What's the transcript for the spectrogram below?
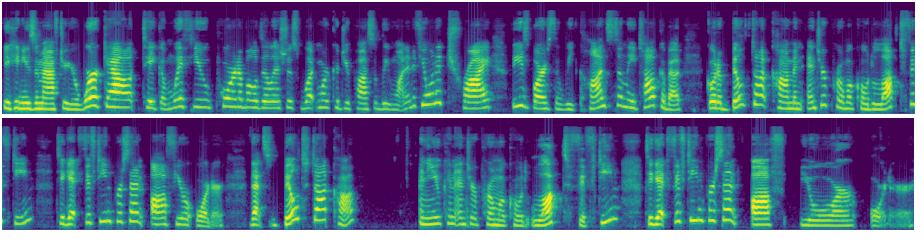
You can use them after your workout. Take them with you. Portable, delicious. What more could you possibly want? And if you want to try these bars that we constantly talk about, go to built.com and enter promo code LOCKED15 to get 15% off your order. That's built.com and you can enter promo code locked15 to get 15% off your order.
